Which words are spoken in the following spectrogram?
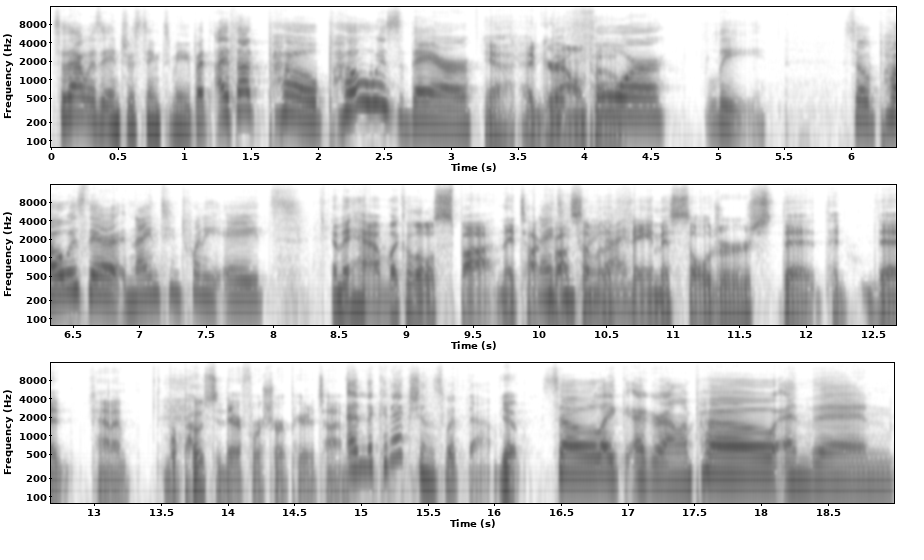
So that was interesting to me. But I thought Poe Poe was there yeah, Edgar Allan Poe. before Lee. So Poe was there in 1928. And they have like a little spot, and they talk about some of the famous soldiers that that that kind of were posted there for a short period of time. and the connections with them. Yep. So like Edgar Allan Poe, and then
